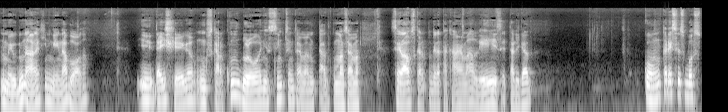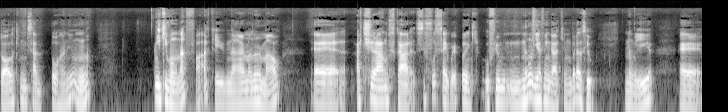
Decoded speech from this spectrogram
no meio do nada que ninguém dá bola. E daí chega uns caras com drone, 100% armamentado, com umas armas, sei lá, os caras poderiam atacar arma laser, tá ligado? Contra esses bostola que não sabe porra nenhuma e que vão na faca e na arma normal é, atirar nos caras. Se fosse Cyberpunk, o filme não ia vingar aqui no Brasil. Não ia. É,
